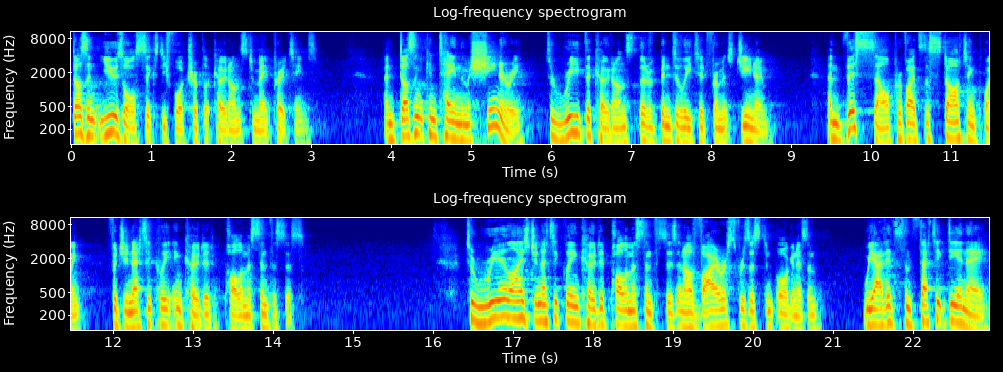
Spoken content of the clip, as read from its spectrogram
doesn't use all 64 triplet codons to make proteins and doesn't contain the machinery to read the codons that have been deleted from its genome. And this cell provides the starting point for genetically encoded polymer synthesis. To realize genetically encoded polymer synthesis in our virus resistant organism, we added synthetic DNA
